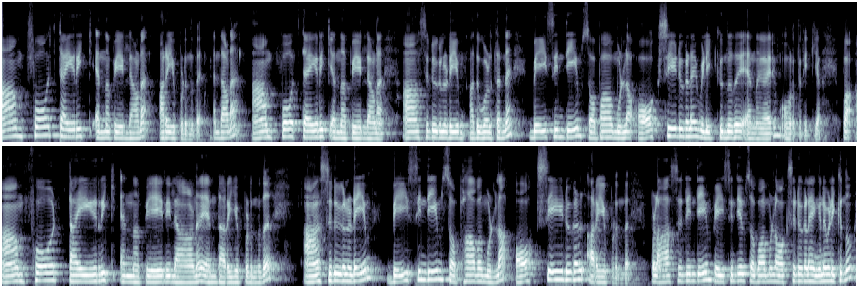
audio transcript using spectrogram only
ആംഫോടൈറിക് എന്ന പേരിലാണ് അറിയപ്പെടുന്നത്. എന്താണ്? ആംഫോടൈറിക് എന്ന പേരിലാണ് ആസിഡുകളുടെയും അതുപോലെ തന്നെ ബേസിന്റെയും സ്വഭാവമുള്ള ഓക്സൈഡുകളെ വിളിക്കുന്നത് എന്ന കാര്യം ഓർത്തിരിക്കുക. അപ്പോൾ ആംഫോടൈറിക് എന്ന പേരിലാണ് എന്തറിയപ്പെടുന്നത്? ആസിഡുകളുടെയും ബേസിന്റെയും സ്വഭാവമുള്ള ഓക്സൈഡുകൾ അറിയപ്പെടുന്നത്. അപ്പോൾ ആസിഡിന്റെയും ബേസിന്റെയും സ്വഭാവമുള്ള ഓക്സൈഡുകളെ എങ്ങനെ വിളിക്കുന്നു?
